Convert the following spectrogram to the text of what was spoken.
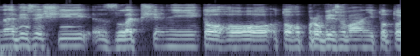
nevyřeší zlepšení toho, toho prověřování totožnosti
